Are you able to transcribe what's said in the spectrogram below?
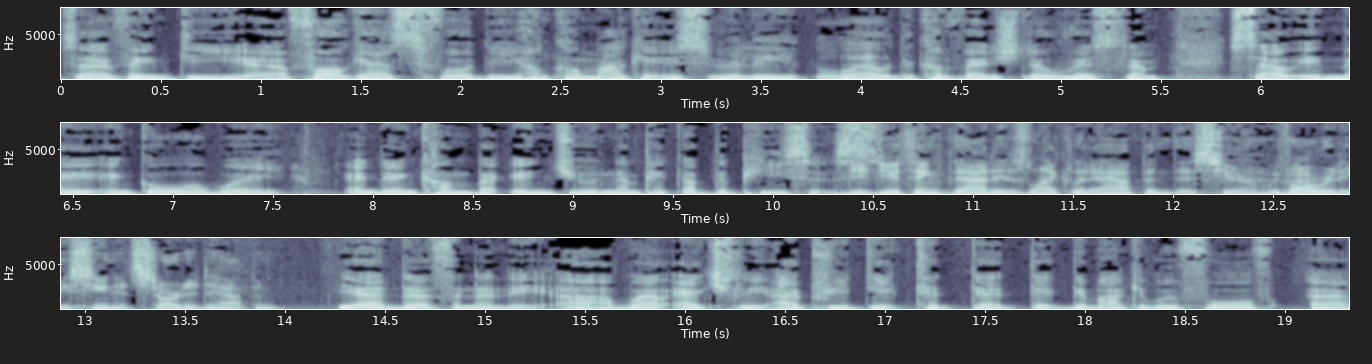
so I think the uh, forecast for the Hong Kong market is really well the conventional wisdom: sell in May and go away, and then come back in June and pick up the pieces. Do, do you think that is likely to happen this year? And we've already seen it started to happen. Yeah, definitely. Uh, well, actually, I predicted that the, the market will fall uh,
